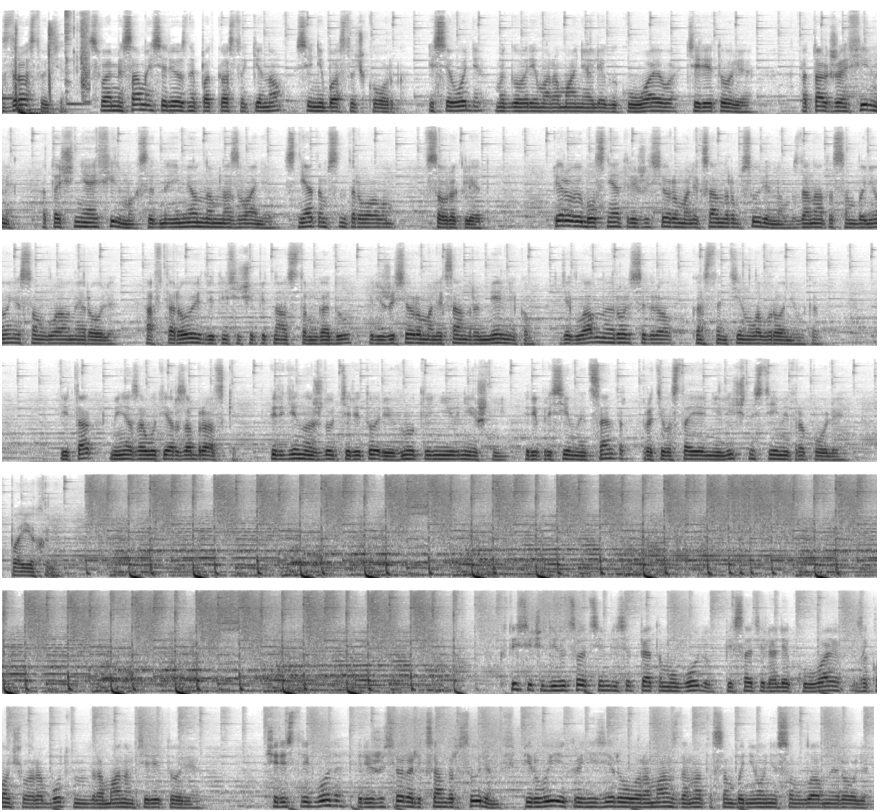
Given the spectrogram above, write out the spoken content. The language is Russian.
Здравствуйте! С вами самый серьезный подкаст о кино cinebus.org. И сегодня мы говорим о романе Олега Куваева «Территория», а также о фильме, а точнее о фильмах с одноименным названием, снятым с интервалом в 40 лет. Первый был снят режиссером Александром Суриным с Донатосом Банионисом в главной роли, а второй в 2015 году режиссером Александром Мельником, где главную роль сыграл Константин Лавроненко. Итак, меня зовут Яр Забратский. Впереди нас ждут территории внутренние и внешние, репрессивный центр, противостояние личности и метрополии. Поехали! К 1975 году писатель Олег Куваев закончил работу над романом «Территория», Через три года режиссер Александр Сурин впервые экранизировал роман с Донатосом Банионисом в главной роли.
